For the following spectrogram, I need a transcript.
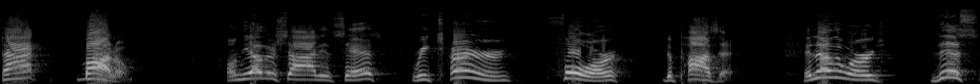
back bottle. On the other side, it says return for deposit. In other words, this,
